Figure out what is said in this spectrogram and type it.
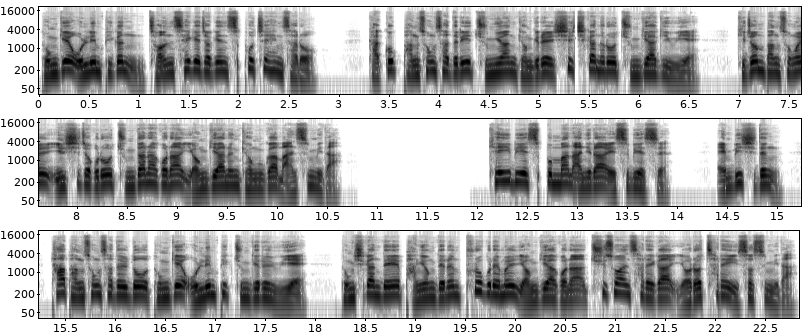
동계 올림픽은 전 세계적인 스포츠 행사로 각국 방송사들이 중요한 경기를 실시간으로 중계하기 위해 기존 방송을 일시적으로 중단하거나 연기하는 경우가 많습니다. KBS뿐만 아니라 SBS, MBC 등 타 방송사들도 동계 올림픽 중계를 위해 동시간대에 방영되는 프로그램을 연기하거나 취소한 사례가 여러 차례 있었습니다.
